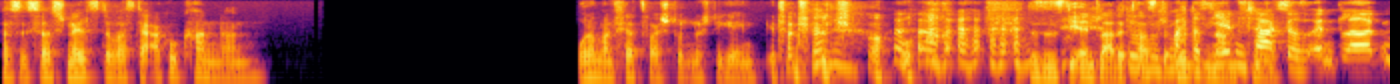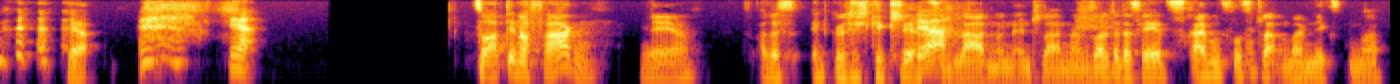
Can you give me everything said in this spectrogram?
Das ist das Schnellste, was der Akku kann dann. Oder man fährt zwei Stunden durch die Gegend. Geht natürlich auch. Das ist die du, Entladetaste ich mache das jeden Tag, das Entladen. Ja. Ja, So, habt ihr noch Fragen? Ja, ja. Ist alles endgültig geklärt Ja. zum Laden und Entladen. Dann sollte das ja jetzt reibungslos klappen beim nächsten Mal.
